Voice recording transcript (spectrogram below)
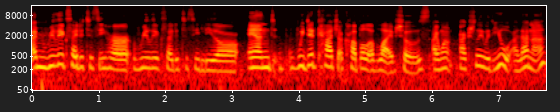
I'm really excited to see her, really excited to see Lido. And we did catch a couple of live shows. I went actually with you, Alana,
